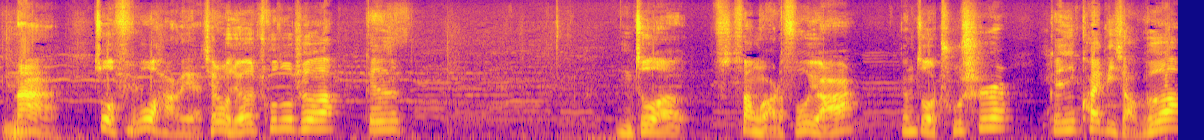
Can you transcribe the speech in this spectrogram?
那做服务行业，其实我觉得出租车跟你做饭馆的服务员，跟做厨师，跟快递小哥，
